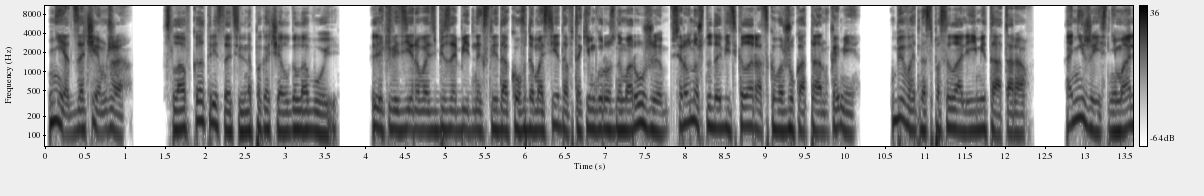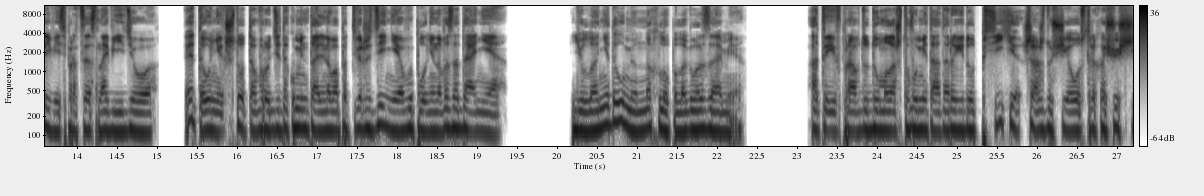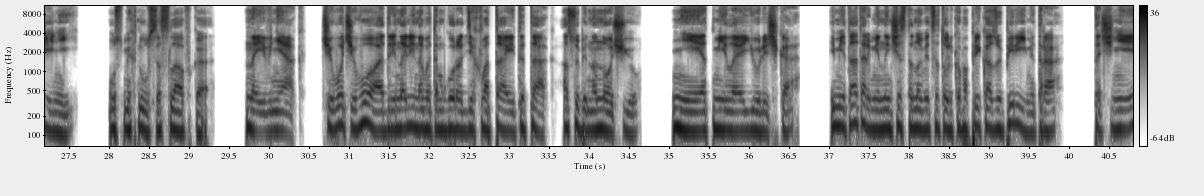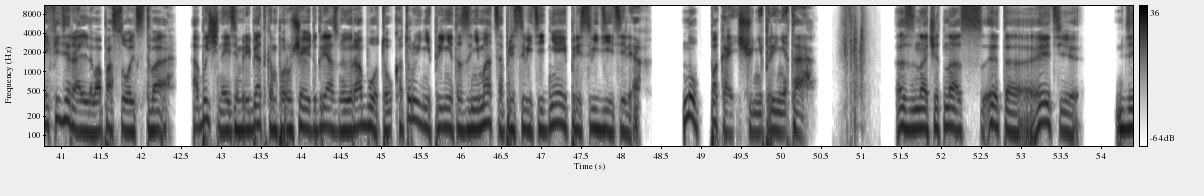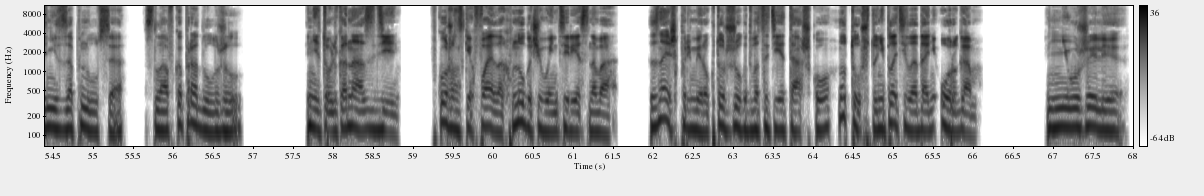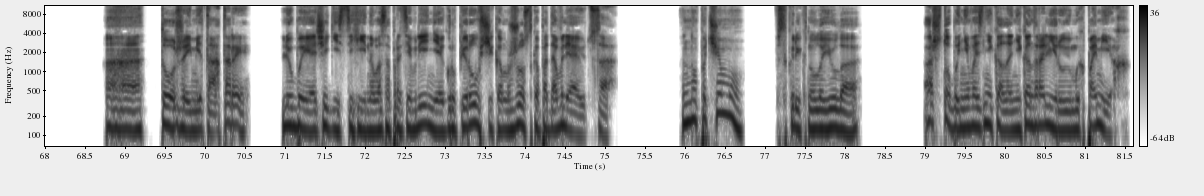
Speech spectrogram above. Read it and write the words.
Нет, зачем же? Славка отрицательно покачал головой. Ликвидировать безобидных следаков-домоседов таким грозным оружием все равно, что давить колорадского жука танками. Убивать нас посылали имитаторов. Они же и снимали весь процесс на видео. Это у них что-то вроде документального подтверждения выполненного задания. Юла недоуменно хлопала глазами. «А ты и вправду думала, что в имитаторы идут психи, жаждущие острых ощущений?» Усмехнулся Славка. «Наивняк. Чего-чего, а адреналина в этом городе хватает и так, особенно ночью. Нет, милая Юлечка. Имитаторами нынче становятся только по приказу периметра. Точнее, федерального посольства. Обычно этим ребяткам поручают грязную работу, которой не принято заниматься при свете дня и при свидетелях. Ну, пока еще не принято. Значит, нас, это, эти... Денис запнулся. Славка продолжил. Не только нас день. В кожанских файлах много чего интересного. Знаешь, к примеру, кто сжег двадцатиэтажку? Ну ту, что не платила дань оргам. Неужели... Ага, тоже имитаторы. Любые очаги стихийного сопротивления группировщикам жестко подавляются. «Но почему?» – вскрикнула Юла. «А чтобы не возникало неконтролируемых помех».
